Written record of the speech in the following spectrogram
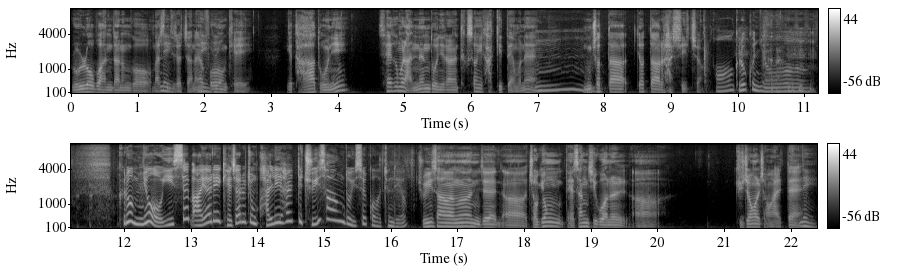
롤오버 한다는 거 말씀드렸잖아요. 네네. 401k. 이게 다 돈이 세금을 안 낸 돈이라는 특성이 같기 때문에 음. 뭉쳤다 띄었다를 할 수 있죠. 어, 그렇군요. 그럼요. 이 셉 IRA 계좌를 좀 관리할 때 주의 사항도 있을 것 같은데요. 주의 사항은 이제 어, 적용 대상 직원을 어, 규정을 정할 때 네.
